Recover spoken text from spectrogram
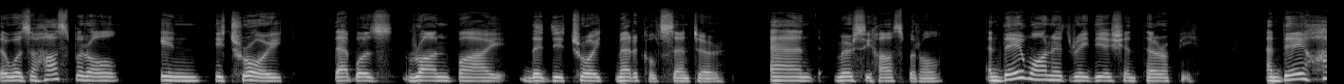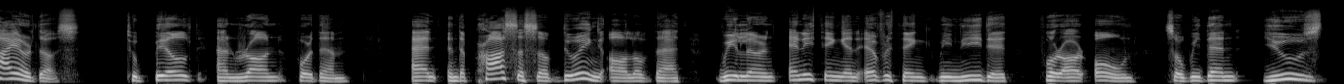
there was a hospital in Detroit that was run by the Detroit Medical Center and Mercy Hospital. And they wanted radiation therapy. And they hired us to build and run for them. And in the process of doing all of that, we learned anything and everything we needed for our own. So we then used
